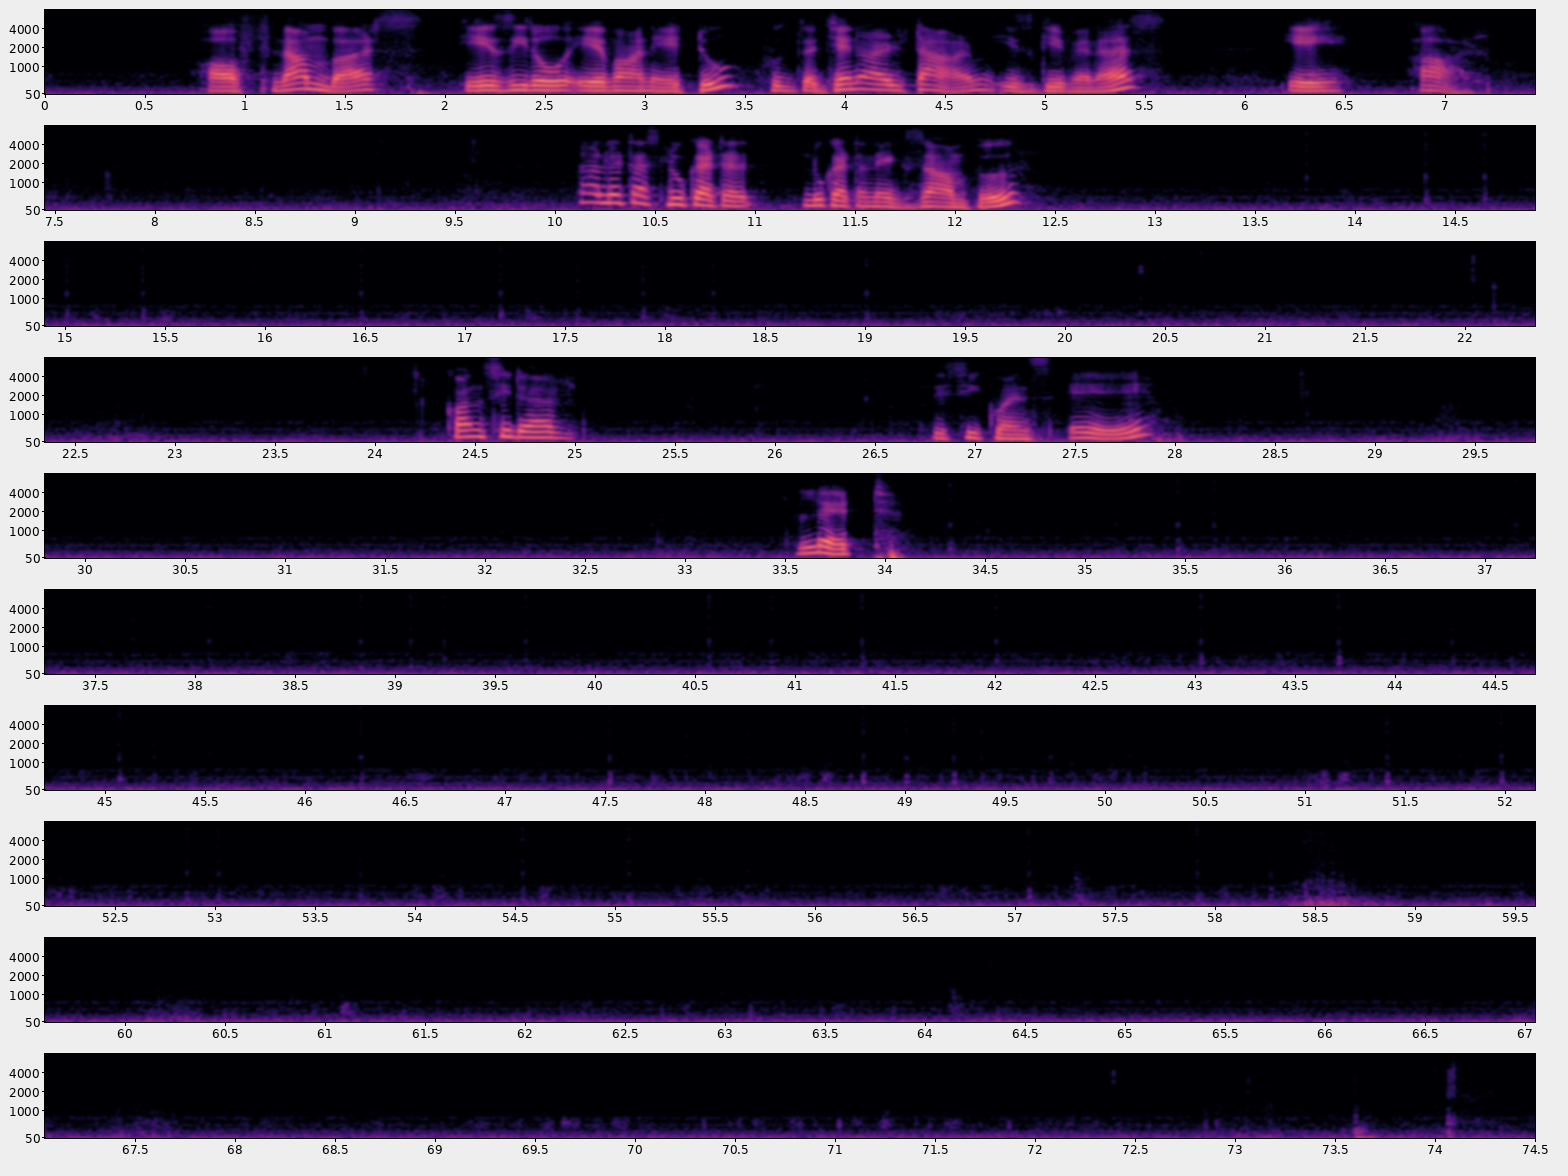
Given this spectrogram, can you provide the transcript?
of numbers A 0, A 1, A 2 whose the general term is given as A r. Now, let us look at a look at an example. Consider the sequence A let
